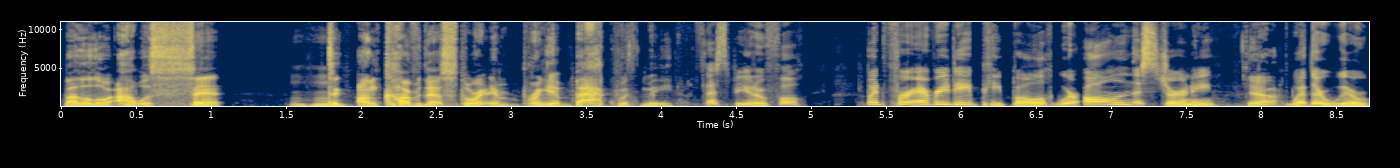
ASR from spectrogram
by the Lord. I was sent hmm to uncover that story and bring it back with me. That's beautiful. But for everyday people, we're all in this journey, Yeah. whether we're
